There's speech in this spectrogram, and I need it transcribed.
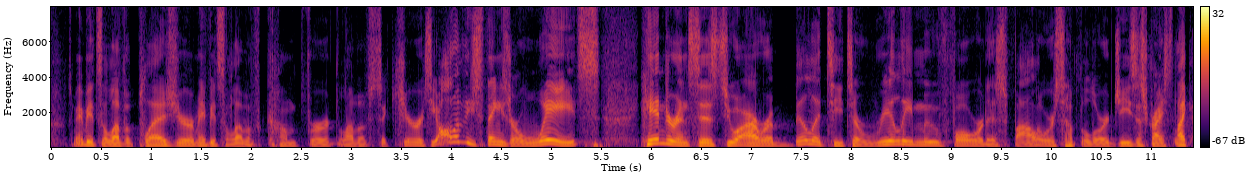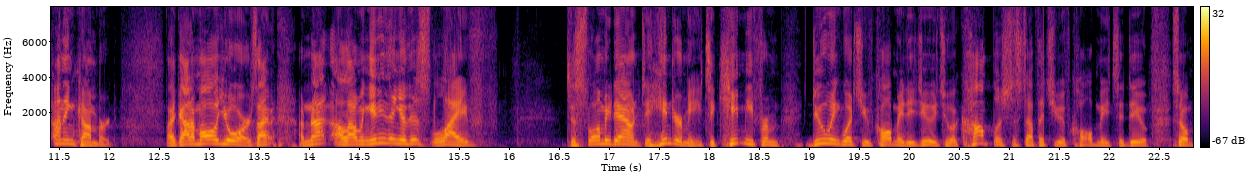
So maybe it's a love of pleasure, maybe it's a love of comfort, love of security. All of these things are weights, hindrances to our ability to really move forward as followers of the Lord Jesus Christ, like unencumbered. I got them all yours. I, I'm not allowing anything of this life to slow me down, to hinder me, to keep me from doing what you've called me to do, to accomplish the stuff that you have called me to do. So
